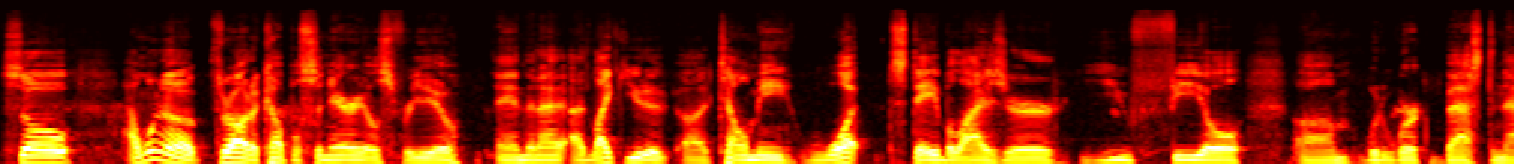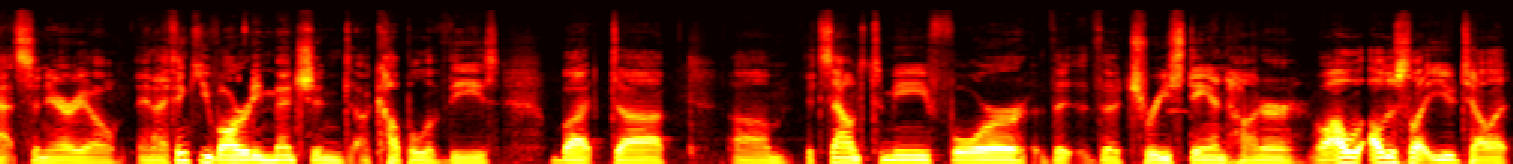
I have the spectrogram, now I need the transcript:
So I want to throw out a couple scenarios for you and then I, would like you to uh, tell me what stabilizer you feel um, would work best in that scenario. And I think you've already mentioned a couple of these, but uh, um, it sounds to me for the the tree stand hunter. Well, I'll, I'll just let you tell it.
